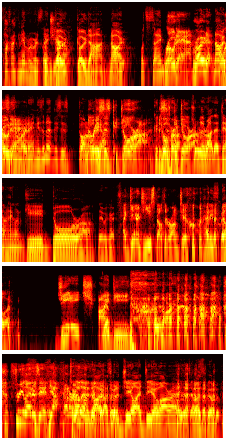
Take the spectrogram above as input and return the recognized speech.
fuck? I can never remember its name. Gojira. Go, Godan. No, what's its name? Rodan. Rodan. No, this isn't Rodan. Rodan, isn't it? This is gonorrhea. No, this is Ghidorah. This is Ghidorah. Ghidorah. Should really write that down. Hang on. Ghidorah. There we go. I guarantee you spelt it wrong too. How do you spell it? G H I D O R. Three letters in. Yeah, got it Two right. letters. I, I spelled it G I D O R A. That's how I spelled it.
